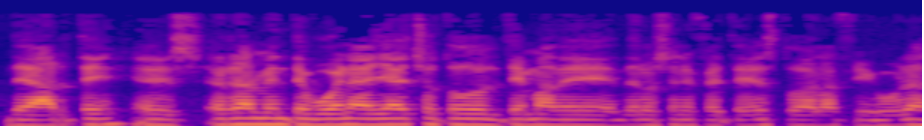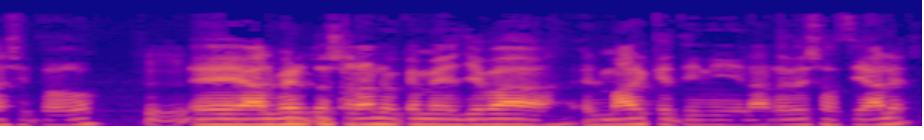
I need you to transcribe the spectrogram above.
de arte. Es, realmente buena. Ella ha hecho todo el tema de, los NFTs, todas las figuras y todo. Eh, Alberto Serrano, que me lleva el marketing y las redes sociales.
